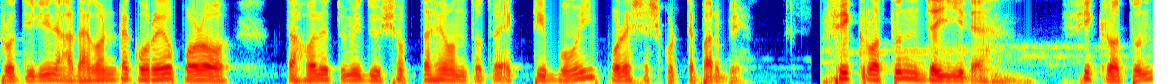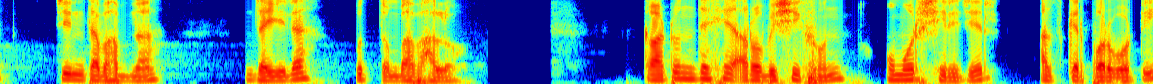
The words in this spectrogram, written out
প্রতিদিন আধা ঘণ্টা করেও পড়ো, তাহলে তুমি দুই সপ্তাহে অন্তত একটি বই পড়ে শেষ করতে পারবে। ফিকরতুন জাইয়িদা ফিকরতুন চিন্তা ভাবনা জাইয়িদা উত্তম বা ভালো। কার্টুন দেখে আরও বেশি খুন ওমর সিরিজের আজকের পর্বটি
